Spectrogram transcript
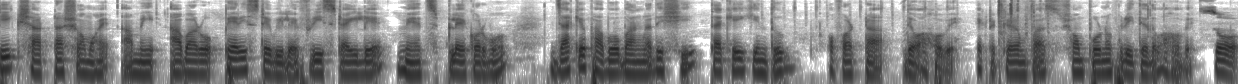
ঠিক সাতটার সময় আমি আবারও প্যারিস টেবিলে ফ্রি স্টাইলে ম্যাচ প্লে করব। যাকে পাবো বাংলাদেশি, তাকেই কিন্তু অফারটা দেওয়া হবে। একটা ক্যাম্পাস সম্পূর্ণ ফ্রিতে দেওয়া হবে। সো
